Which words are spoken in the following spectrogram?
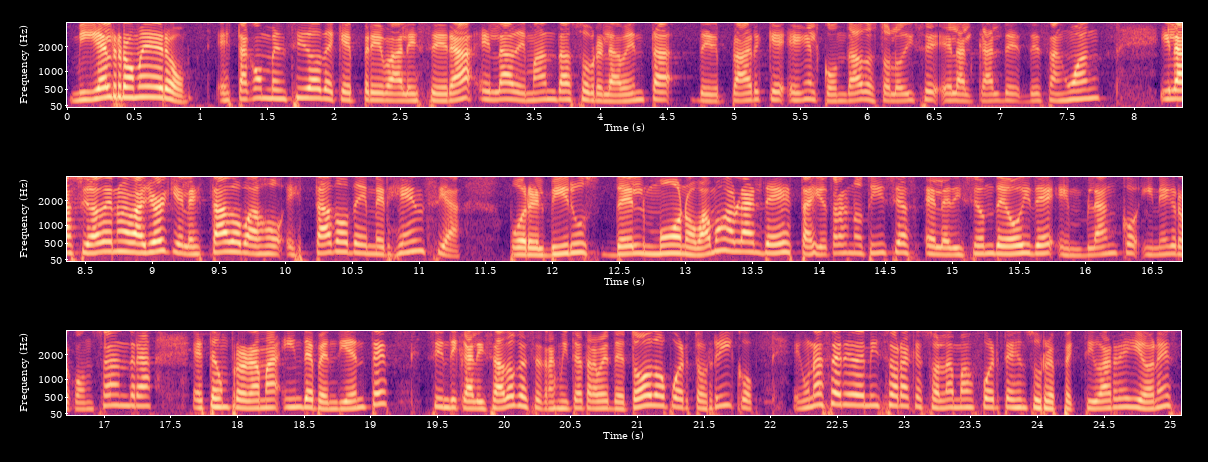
Miguel Romero está convencido de que prevalecerá en la demanda sobre la venta del parque en el condado. Esto lo dice el alcalde de San Juan. Y la ciudad de Nueva York y el estado bajo estado de emergencia por el virus del mono. Vamos a hablar de estas y otras noticias en la edición de hoy de En Blanco y Negro con Sandra. Este es un programa independiente, sindicalizado, que se transmite a través de todo Puerto Rico en una serie de emisoras que son las más fuertes en sus respectivas regiones,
